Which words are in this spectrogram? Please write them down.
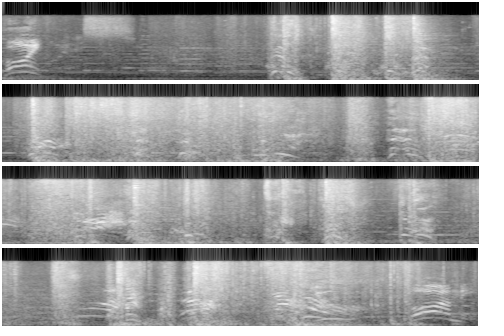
Point For me.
